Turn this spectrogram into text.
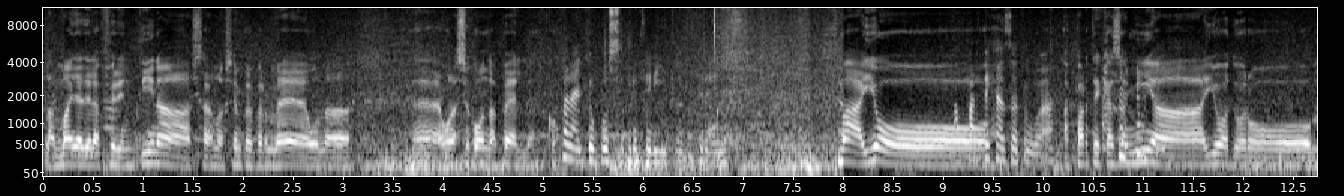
la maglia della Fiorentina saranno sempre per me una, eh, una seconda pelle. Ecco. Qual è il tuo posto preferito di Firenze? Ma io... A parte casa tua? A parte casa mia, io adoro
